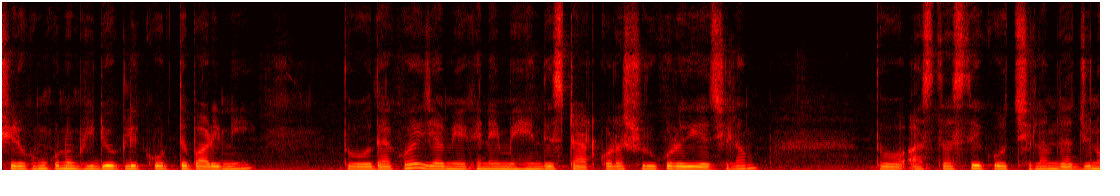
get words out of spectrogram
সেরকম কোনো ভিডিও ক্লিক করতে পারিনি। তো দেখো, এই যে আমি এখানে মেহেন্দি স্টার্ট করা শুরু করে দিয়েছিলাম। তো আস্তে আস্তেই করছিলাম, যার জন্য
